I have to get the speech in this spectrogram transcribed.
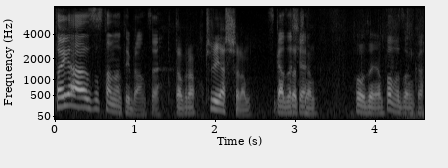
To ja zostanę na tej bramce. Dobra, czyli ja strzelam. Zgadza się? Zaczynam. Powodzenia. Powodzonka.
